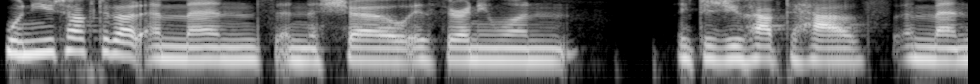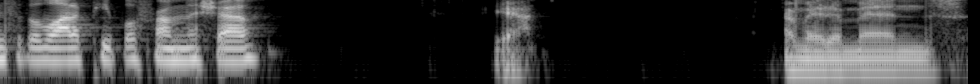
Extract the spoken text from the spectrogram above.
When you talked about amends in the show, is there anyone like did you have to have amends with a lot of people from the show? Yeah. I made amends.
